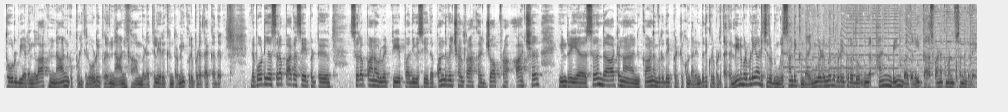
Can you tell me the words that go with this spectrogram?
தோல்வி அடங்கலாக நான்கு புள்ளிகளோடு இப்பொழுது நான்காம் இடத்தில் இருக்கின்றமை குறிப்பிடத்தக்கது. இந்த போட்டியில் சிறப்பாக செயற்பட்டு சிறப்பான ஒரு வெற்றியை பதிவு செய்த பந்து வீச்சாளராக ஜாப்ரா ஆச்சர் இன்றைய சிறந்த ஆட்ட நாயனுக்கான விருதை பெற்றுக்கொண்டார் என்பது குறிப்பிடத்தக்கது. மீண்டும் ஒரு விளையாடிச்சதோடு உங்களை சந்திக்கும் வரை உங்களிடமிருந்து விடைபெறுவது உங்கள் அன்பின் பதிலை தாஸ். வணக்கம் அன்பு சொன்னங்களே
